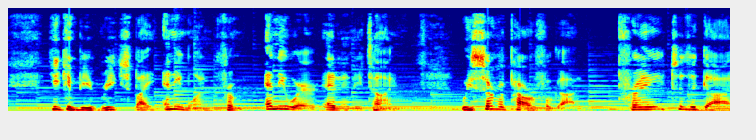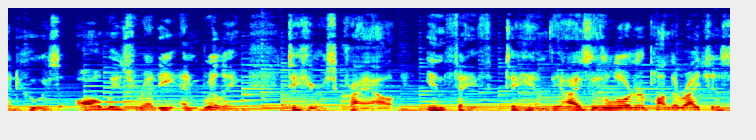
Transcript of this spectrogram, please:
He can be reached by anyone from anywhere at any time. We serve a powerful God pray to the God who is always ready and willing to hear us cry out in faith to Him. The eyes of the Lord are upon the righteous,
